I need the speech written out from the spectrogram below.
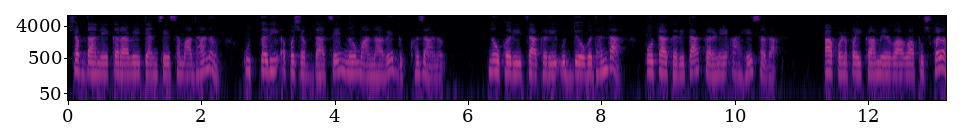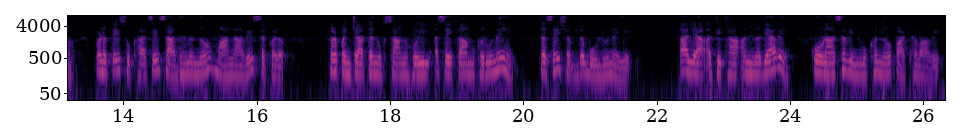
शब्दाने करावे त्यांचे समाधान उत्तरी अपशब्दाचे न मानावे दुःख जाण. नोकरी चाकरी उद्योगधंदा पोटाकरिता करणे आहे सदा. आपण पैका मिळवावा पुष्कळ पण ते सुखाचे साधन न मानावे सकळ. प्रपंचात नुकसान होईल असे काम करू नये तसे शब्द बोलू नये. आल्या अतिथा अन्न द्यावे कोणास विन्मुख न पाठवावे.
